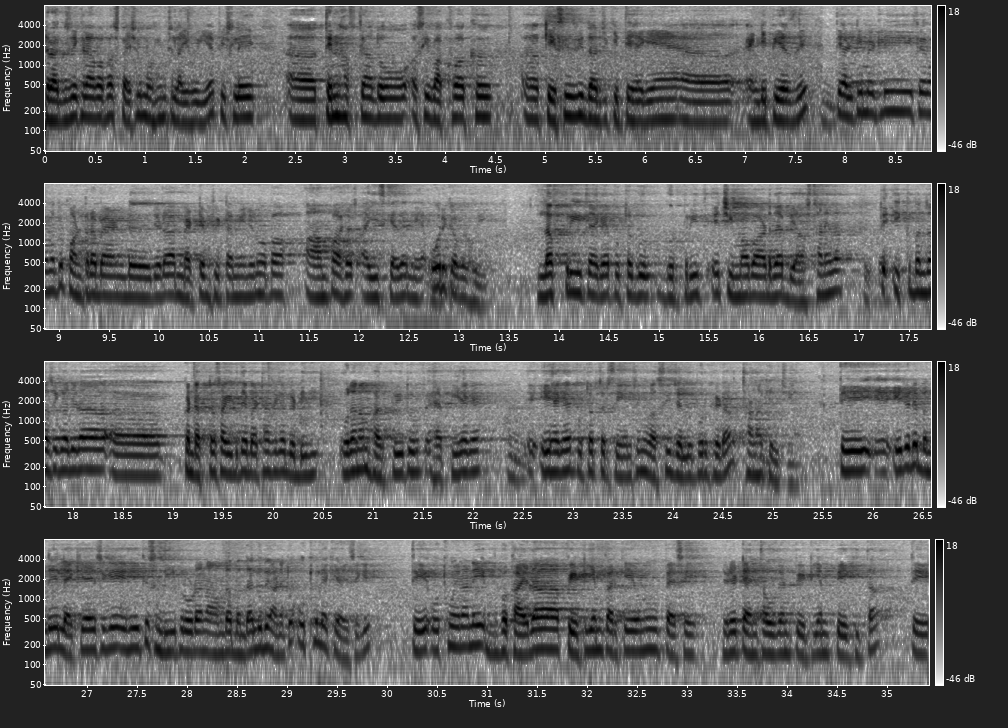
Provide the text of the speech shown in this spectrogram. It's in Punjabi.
ਡਰੱਗਸ ਦੇ ਖਿਲਾਫ ਆਪਾਂ ਸਪੈਸ਼ਲ ਮੁਹਿੰਮ ਚਲਾਈ ਹੋਈ ਹੈ। ਪਿਛਲੇ 3 ਹਫ਼ਤਿਆਂ ਤੋਂ ਅਸੀਂ ਵੱਖ-ਵੱਖ ਕੇਸਿਸ ਵੀ ਦਰਜ ਕੀਤੇ ਹੈਗੇ ਆ ਐਨਡੀਪੀਐਸ ਦੇ। ਤੇ ਅਲਟੀਮੇਟਲੀ ਫਿਰ ਉਹਨਾਂ ਤੋਂ ਕੰਟਰਾਬੈਂਡ ਜਿਹੜਾ ਮੈਟਮਫੀਟਾਮੀਨ ਜਿਹਨੂੰ ਆਪਾਂ ਆਮ ਭਾਸ਼ਾ 'ਚ ਆਈਸ ਕਹਿ ਦਿੰਦੇ ਆ ਉਹ ਰਿਕਵਰ ਹੋਈ। ਲਵਪ੍ਰੀਤ ਹੈਗਾ ਪੁੱਤਰ ਗੁਰ- ਗੁਰਪ੍ਰੀਤ ਇਹ ਚੀਮਾਬਾੜ ਦਾ ਬਿਆਸ ਥਾਣੇ ਦਾ। ਤੇ ਇੱਕ ਬੰਦਾ ਸੀਗਾ ਜਿਹੜਾ ਕੰਡਕਟਰ ਸਾਈਡ ਤੇ ਬੈਠਾ ਸੀਗਾ ਗੱਡੀ ਦੀ। ਉਹਦਾ ਨਾਮ ਹਰਪ੍ਰੀਤ ਉਰਫ ਹੈਪੀ ਹੈਗਾ। ਇਹ ਹੈਗਾ ਪੁੱਤਰ ਤਰਸੇਮ ਸਿੰਘ ਵਾਸੀ ਜੱਲੂਪੁਰ ਖੇੜਾ ਥਾਣਾ ਖਿਲਚੀਆਂ। ਤੇ ਇਹ ਜਿਹੜੇ ਬੰਦੇ ਲੈ ਕੇ ਆਏ ਸੀਗੇ, ਇਹ ਇੱਕ ਸੰਦੀਪ ਅਰੋੜਾ ਨਾਮ ਦਾ ਬੰਦਾ ਲੁਧਿਆਣੇ ਤੋਂ ਉੱਥੋਂ ਲੈ ਕੇ ਆਏ ਸੀਗੇ। ਤੇ ਉੱਥੋਂ ਇਹਨਾਂ ਨੇ ਬਕਾਇਦਾ ਪੇਟੀਐਮ ਕਰਕੇ ਉਹਨੂੰ ਪੈਸੇ ਜਿਹੜੇ 10000 ਪੇਟੀਐਮ ਪੇ ਕੀਤਾ ਤੇ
